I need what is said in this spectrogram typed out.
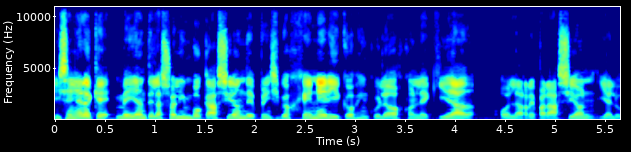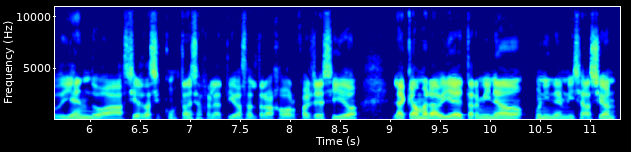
y señala que mediante la sola invocación de principios genéricos vinculados con la equidad o la reparación y aludiendo a ciertas circunstancias relativas al trabajador fallecido, la Cámara había determinado una indemnización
